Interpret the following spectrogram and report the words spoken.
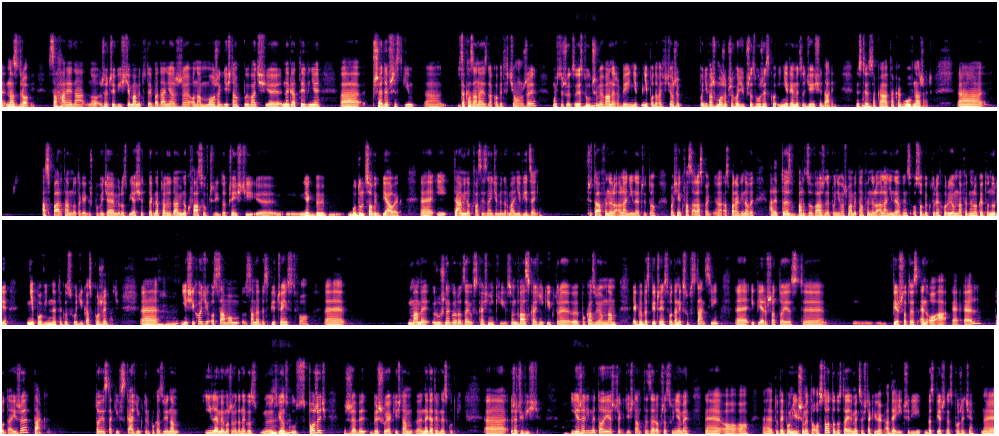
na zdrowie. Sacharyna, no rzeczywiście mamy tutaj badania, że ona może gdzieś tam wpływać e, negatywnie. E, przede wszystkim zakazana jest dla kobiet w ciąży, bądź też jest to mhm. utrzymywane, żeby jej nie, nie podawać w ciąży, ponieważ może przechodzić przez łożysko i nie wiemy, co dzieje się dalej. Więc to jest mhm. taka, taka główna rzecz. Aspartam, no tak jak już powiedziałem, rozbija się tak naprawdę do aminokwasów, czyli do części jakby budulcowych białek i te aminokwasy znajdziemy normalnie w jedzeniu czy to afenylalaninę, czy to właśnie kwas asparaginowy, ale to jest bardzo ważne, ponieważ mamy tam fenylalaninę, a więc osoby, które chorują na fenyloketonurię, nie powinny tego słodzika spożywać. E, mhm. Jeśli chodzi o samą, same bezpieczeństwo, e, mamy różnego rodzaju wskaźniki. Są dwa wskaźniki, które e, pokazują nam jakby bezpieczeństwo danych substancji i pierwsza to jest pierwsza to jest NOAEL bodajże, tak, to jest taki wskaźnik, który pokazuje nam, ile my możemy danego mhm. związku mhm. spożyć, żeby wyszły jakieś tam e, negatywne skutki. E, rzeczywiście. Mhm. Jeżeli my to jeszcze gdzieś tam te zero przesuniemy e, o, o, e, tutaj pomniejszymy to o 100, to dostajemy coś takiego jak ADI, czyli bezpieczne spożycie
